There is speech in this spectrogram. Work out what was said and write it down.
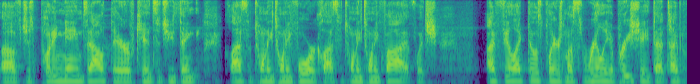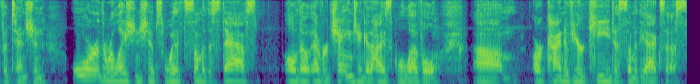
of just putting names out there of kids that you think class of 2024, class of 2025, which I feel like those players must really appreciate that type of attention or the relationships with some of the staffs although ever changing at a high school level, um, are kind of your key to some of the access?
